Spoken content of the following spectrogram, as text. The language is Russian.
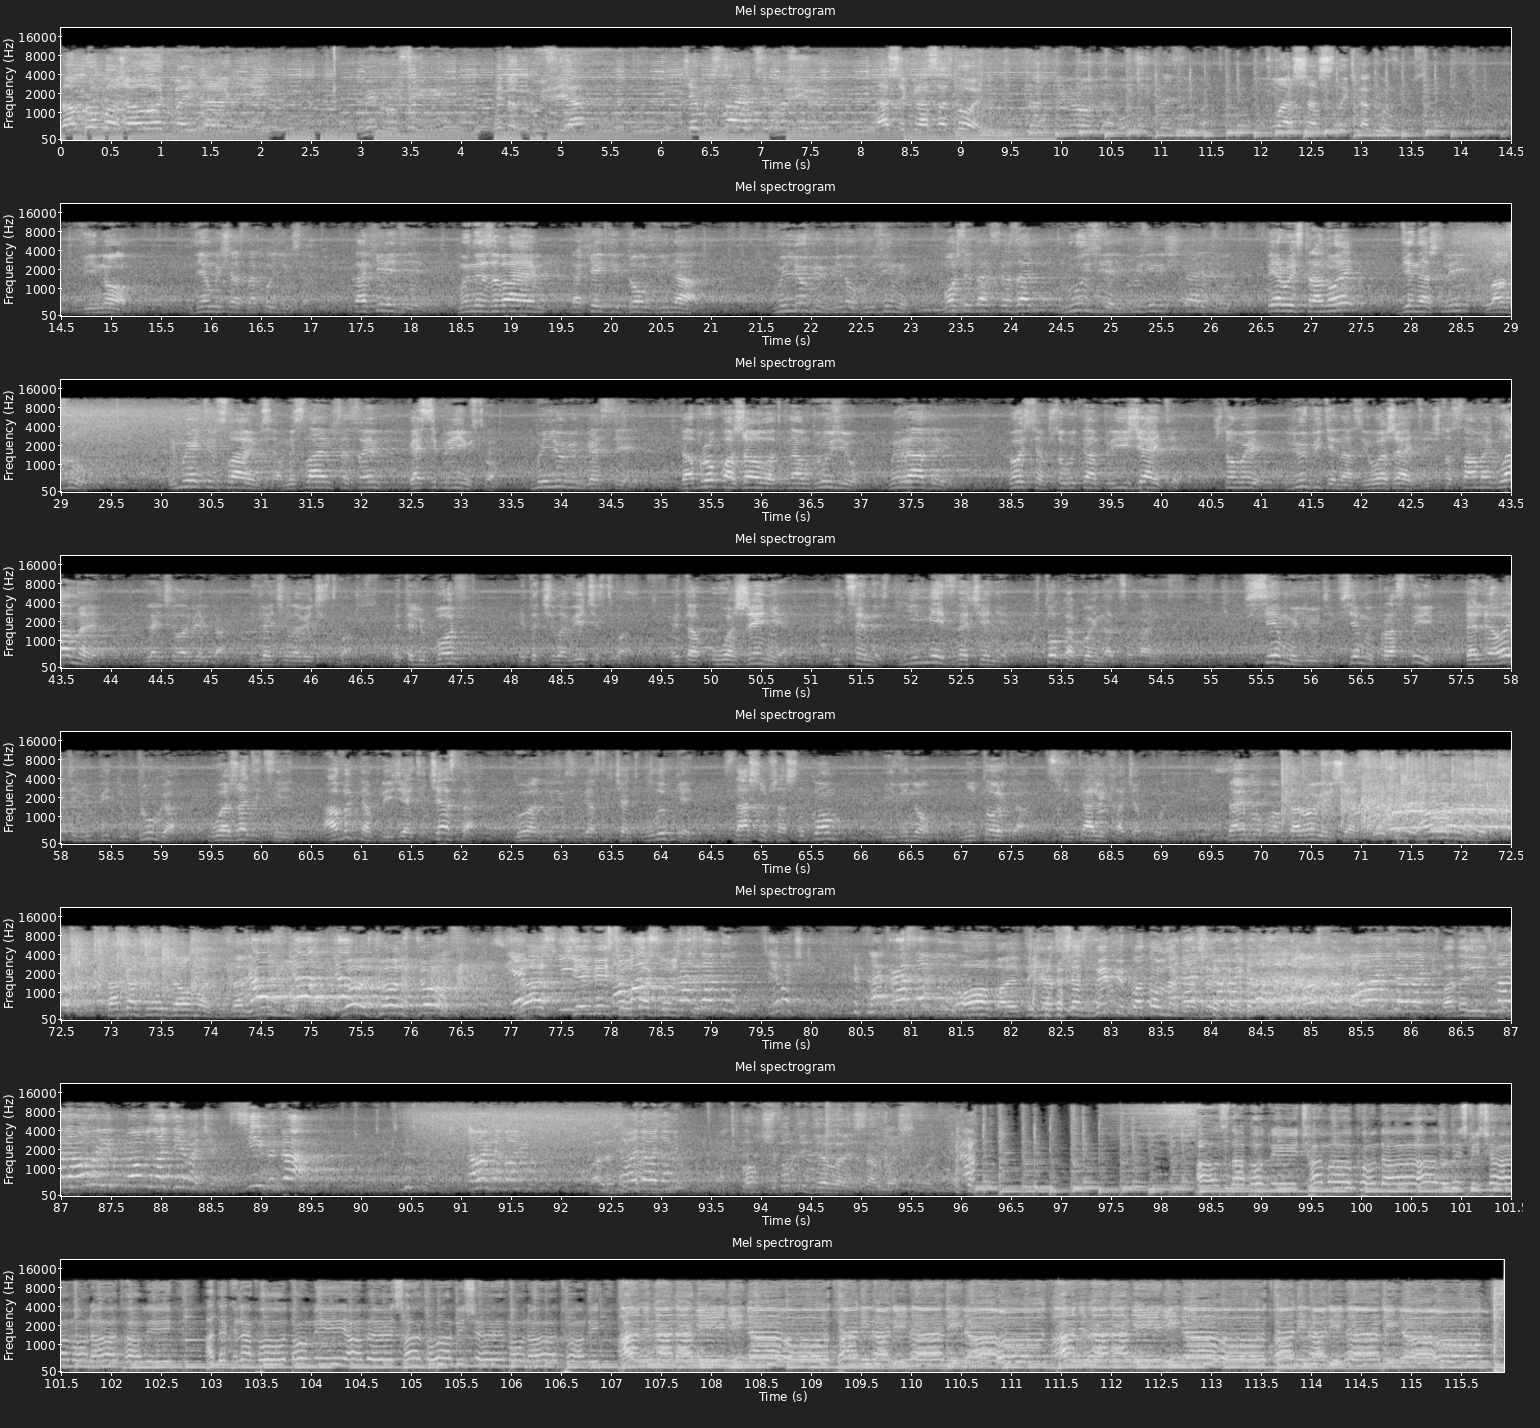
Добро пожаловать, мои дорогие. Мы грузины, это Грузия. Чем мы славимся, грузины? Нашей красотой. Наша природа очень красива. Ну а шашлык какой вкусный. Вино. Где мы сейчас находимся? В Кахеде. Мы называем Кахеди дом вина. Мы любим вино грузины. Можно так сказать, Грузия и грузины считаются вот первой страной, где нашли лазу. И мы этим славимся. Мы славимся своим гостеприимством. Мы любим гостей. Добро пожаловать к нам в Грузию. Мы рады гостям, что вы к нам приезжаете, что вы любите нас и уважаете. И что самое главное для человека и для человечества – это любовь, это человечество, это уважение и ценность. Не имеет значения, кто какой национальности. Все мы люди, все мы простые. Да давайте любить друг друга, уважать и ценить. А вы к нам приезжайте часто, мы вас будем всегда встречать улыбкой, с нашим шашлыком и вином. Не только с хинкали и хачапурой. Дай Бог вам здоровья и счастья. Да уважаю. Сакартвелу да умажу. За. Джоз, Джоз, Джоз. Да, все вместе вот так можете. красоту, девочки, за красоту. Опа, я сейчас выпью, потом за красоту. Всегда. Давай, добавим. Подожди. Давай, давай, давай. О, что ты делаешь со мной сегодня? ალსნაფოტი ჩამოქონდა ალვისის ჩამონათალი ადეკნაფოტომი ამბე საკვარი შემონათვალი ანნანანინინაო თანინანინანინაო თანნანანინინაო თანინანინანინაო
